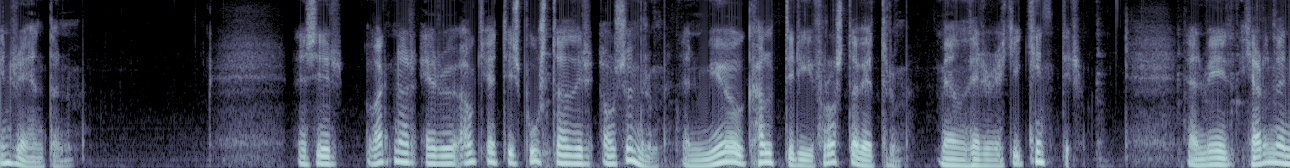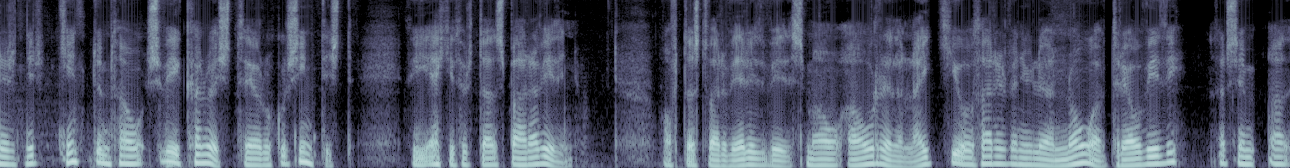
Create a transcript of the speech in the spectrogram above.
innregendanum. Þessir vagnar eru ágættis pústaðir á sömrum en mjög kaldir í frostavetrum meðan þeir eru ekki kynntir. En við hjarnmennirnir kynntum þá sveikalvöst þegar okkur síndist því ekki þurft að spara viðinu. Oftast var verið við smá ár eða læki og þar er venjulega nóg af trjáviði þar sem, að,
